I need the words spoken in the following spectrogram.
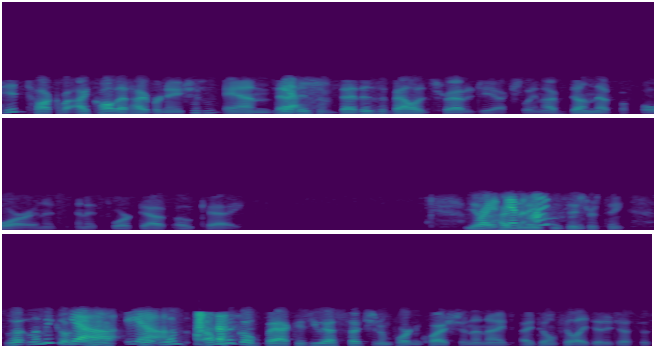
did talk about. I call that hibernation, Mhm. and that is Yes. a, that is a valid strategy actually, and I've done that before, and it's and it's worked out okay. Yeah, Right, the and I'm- interesting. Let, let me go. Yeah, hang on. Let- yeah. let- I want to go back because you asked such an important question, and I I don't feel I did it justice,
